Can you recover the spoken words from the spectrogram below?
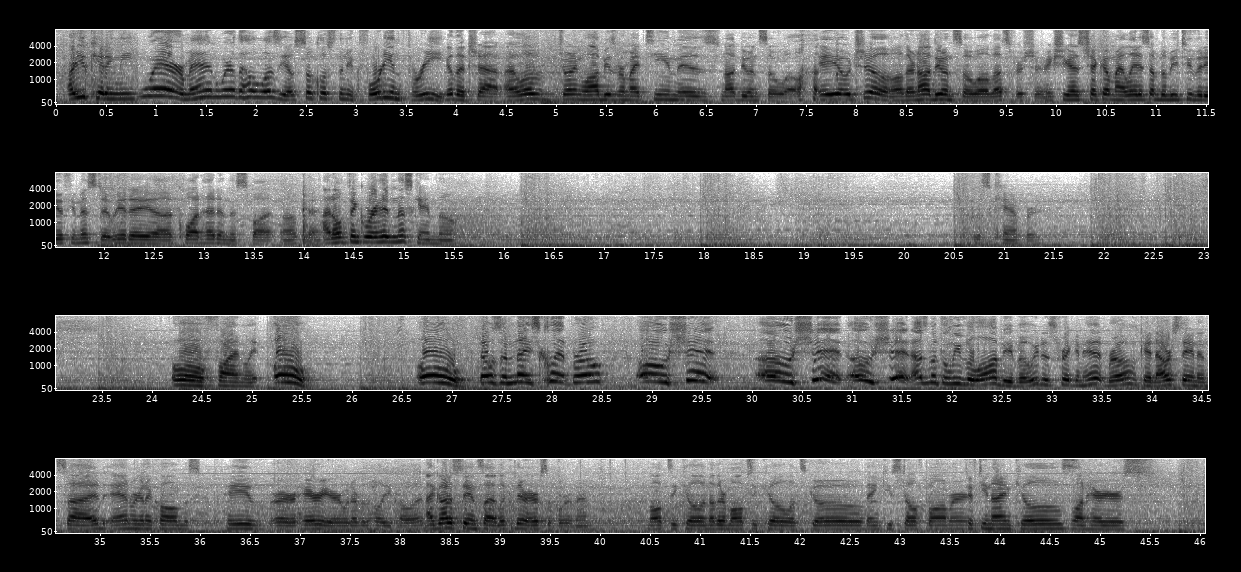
Are you kidding me? Where, man? Where the hell was he? I was so close to the nuke. 40 and 3. Look at the chat. I love joining lobbies where my team is not doing so well. Ayo, chill. Well, they're not doing so well, that's for sure. Make sure you guys check out my latest MW2 video if you missed it. We had a uh, quad head in this spot. Okay. I don't think we're hitting this game, though. This camper. Oh, finally. Oh! Oh! That was a nice clip, bro! Oh, shit! Oh, shit! Oh, shit! I was about to leave the lobby, but we just freaking hit, bro. Okay, now we're staying inside, and we're gonna call him this Pave, or Harrier, whatever the hell you call it. I gotta stay inside. Look at their air support, man. Multi-kill, another multi-kill. Let's go. Thank you, Stealth Bomber. 59 kills. Come on, Harriers.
